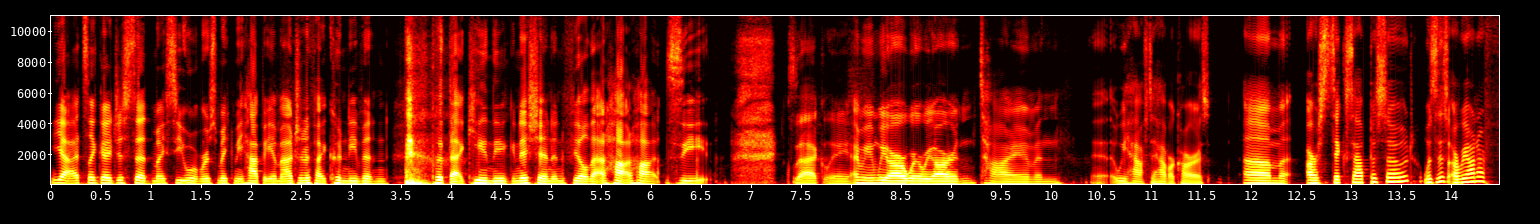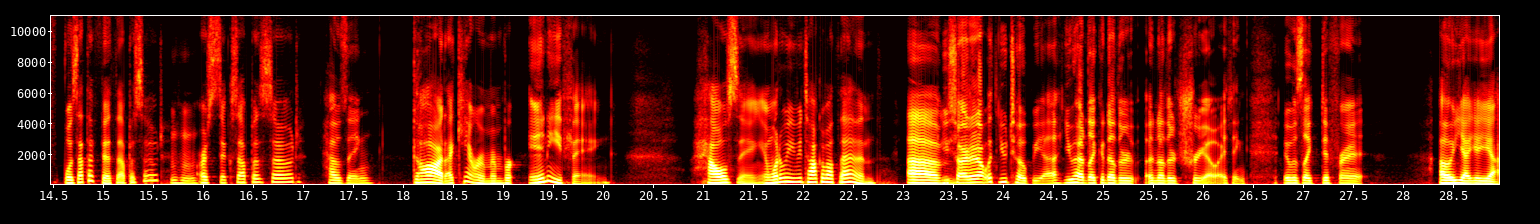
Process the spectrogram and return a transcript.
Yeah, it's like I just said, my seat warmers make me happy. Imagine if I couldn't even put that key in the ignition and feel that hot, hot seat. Exactly. I mean, we are where we are in time, and uh, we have to have our cars. Um, our sixth episode was this? Are we on our? Was that the fifth episode? Mhm. Our sixth episode. Housing. God, I can't remember anything. Housing, and what do we even talk about then? Um, You started out with Utopia. You had like another another trio. I think it was like different. Oh yeah, yeah, yeah.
